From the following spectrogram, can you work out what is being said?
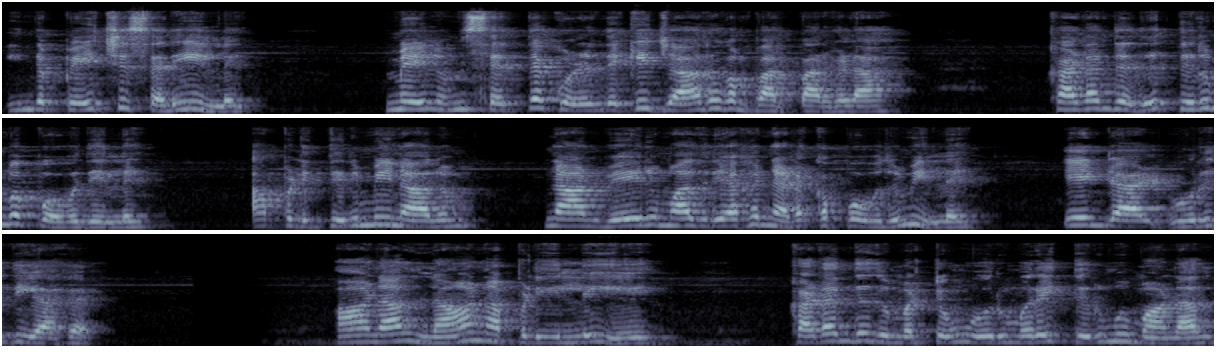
இந்த பேச்சு சரியில்லை. மேலும் செத்த குழந்தைக்கு ஜாதகம் பார்ப்பார்களா? கடந்தது திரும்பப் போவதில்லை. அப்படி திரும்பினாலும் நான் வேறு மாதிரியாக நடக்கப் போவதும் இல்லை என்றாள் உறுதியாக. ஆனால் நான் அப்படி இல்லையே. கடந்தது மட்டும் ஒரு முறை திரும்புமானால்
